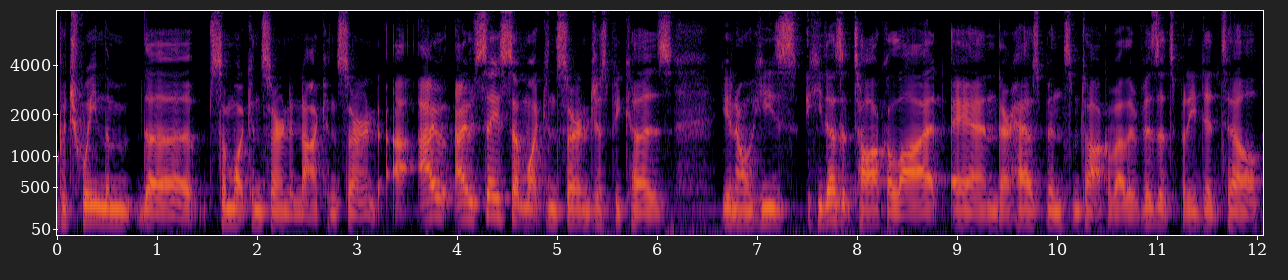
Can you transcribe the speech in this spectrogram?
between the the somewhat concerned and not concerned. I, I I would say somewhat concerned just because you know he's he doesn't talk a lot and there has been some talk of other visits but he did tell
